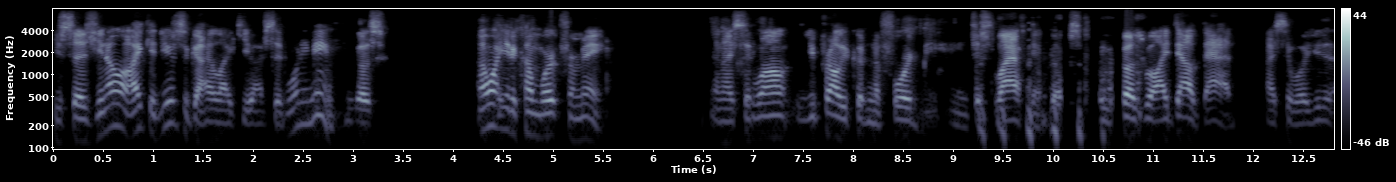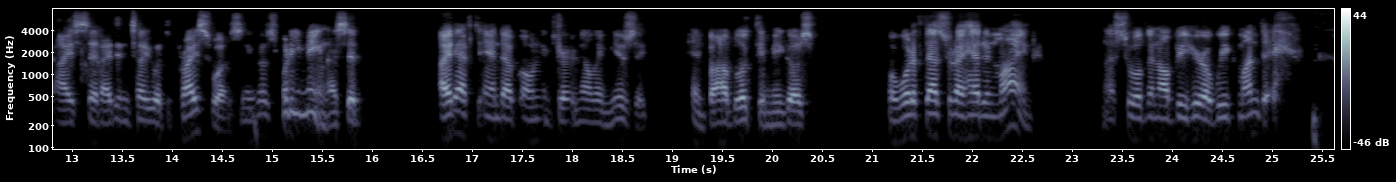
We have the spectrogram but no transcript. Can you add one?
he says, "You know, I could use a guy like you." I said, "What do you mean?" He goes, "I want you to come work for me." And I said, "Well, you probably couldn't afford me." And he just laughed and goes, "He goes, well, I doubt that." I said, well, you. I said I didn't tell you what the price was, and he goes, what do you mean? I said, I'd have to end up owning Giardinelli Music. And Bob looked at me, and goes, well, what if that's what I had in mind? And I said, well, then I'll be here a week Monday.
